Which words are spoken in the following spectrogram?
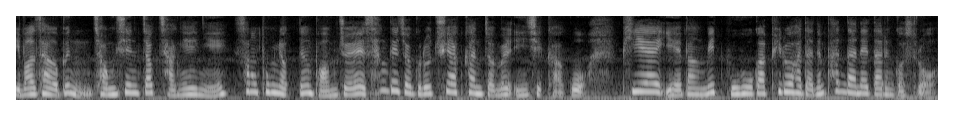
이번 사업은 정신적 장애인이 성폭력 등 범죄에 상대적으로 취약한 점을 인식하고 피해 예방 및 보호가 필요하다는 판단에 따른 것으로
